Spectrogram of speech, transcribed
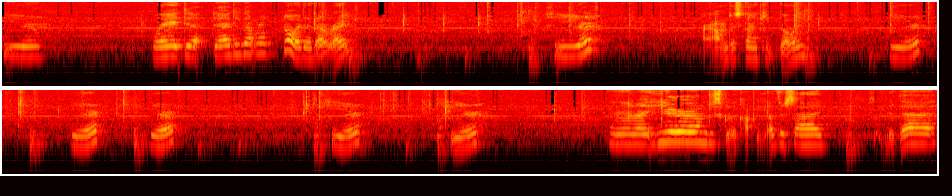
Here. Wait, did I, did I do that wrong? No, I did that right. Here. Right, I'm just gonna keep going. Here, here, here, here, here. And then right here, I'm just gonna copy the other side. So I did that.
